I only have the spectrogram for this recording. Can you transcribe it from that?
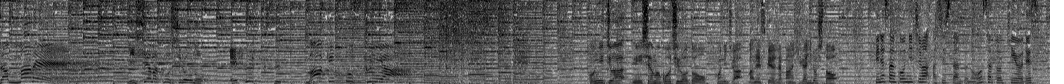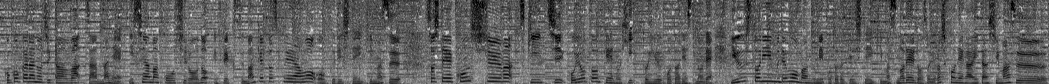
ザ・マネー」西山幸四郎の FX マーケットスクエア。こんにちは西山幸四郎と。こんにちはマネースクエアジャパン比嘉宏と。皆さんこんにちは。アシスタントの大里清ですここからの時間はザ・マネー西山幸四郎の FX マーケットスクエアをお送りしていきます。そして今週は月1雇用統計の日ということですのでユーストリームでも番組お届けしていきますのでどうぞよろしくお願いいたします。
